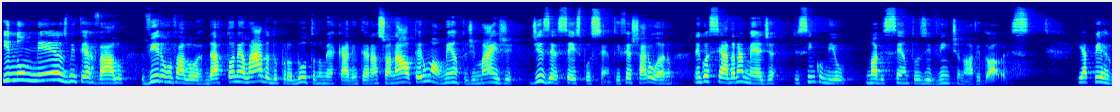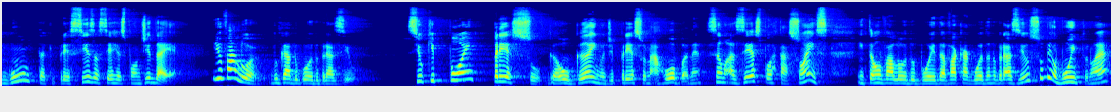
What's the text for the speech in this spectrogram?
E no mesmo intervalo, viram o valor da tonelada do produto no mercado internacional ter um aumento de mais de 16% e fechar o ano negociada na média de 5.929 dólares. E a pergunta que precisa ser respondida é: e o valor do gado gordo Brasil? Se o que põe preço ou ganho de preço na arroba né, são as exportações, então o valor do boi e da vaca gorda no Brasil subiu muito, não é?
